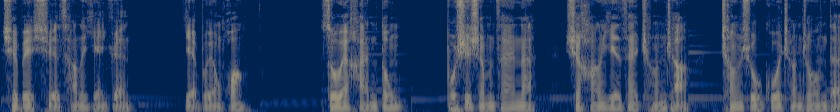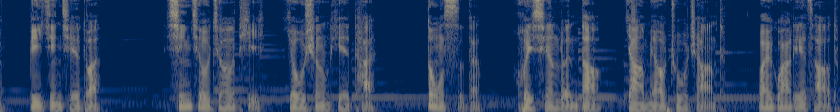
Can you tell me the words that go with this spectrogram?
却被雪藏的演员，也不用慌。所谓寒冬，不是什么灾难，是行业在成长、成熟过程中的必经阶段。新旧交替，优胜劣汰，冻死的会先轮到揠苗助长的、歪瓜裂枣的，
